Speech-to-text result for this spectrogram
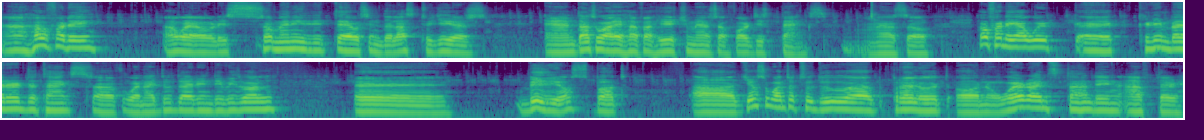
Uh, hopefully, uh, well, there's so many details in the last two years, and that's why I have a huge mess of all these tanks. Uh, so hopefully I will uh, clean better the tanks when I do their individual uh, videos, but uh, just wanted to do a prelude on where I'm standing after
